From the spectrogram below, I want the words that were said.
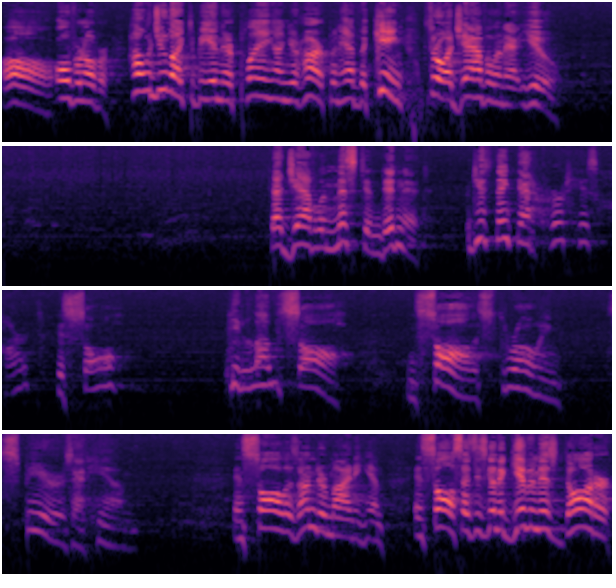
Oh, over and over. How would you like to be in there playing on your harp and have the king throw a javelin at you? That javelin missed him, didn't it? But do you think that hurt his heart, his soul? He loved Saul, and Saul is throwing spears at him. And Saul is undermining him. And Saul says he's going to give him his daughter.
